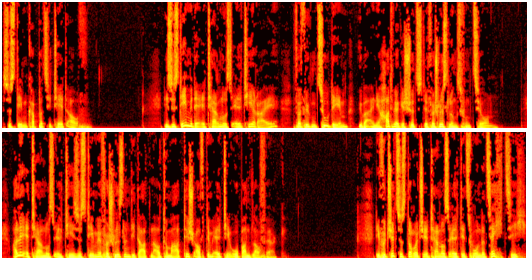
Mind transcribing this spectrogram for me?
Systemkapazität auf. Die Systeme der Eternus LT-Reihe verfügen zudem über eine hardwaregeschützte Verschlüsselungsfunktion. Alle Eternus LT-Systeme verschlüsseln die Daten automatisch auf dem LTO-Bandlaufwerk. Die Fujitsu Storage Eternus LT260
